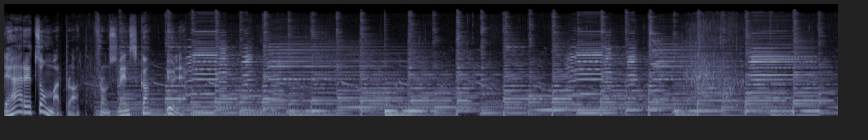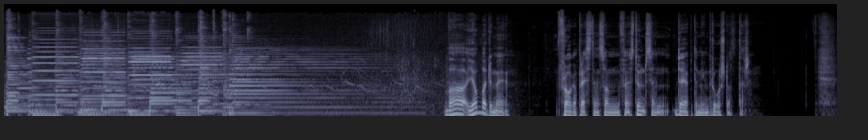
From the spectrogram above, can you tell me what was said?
Det här är ett sommarprat från svenska YLE. Vad jobbar du med? frågade prästen som för en stund sedan döpte min brorsdotter.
